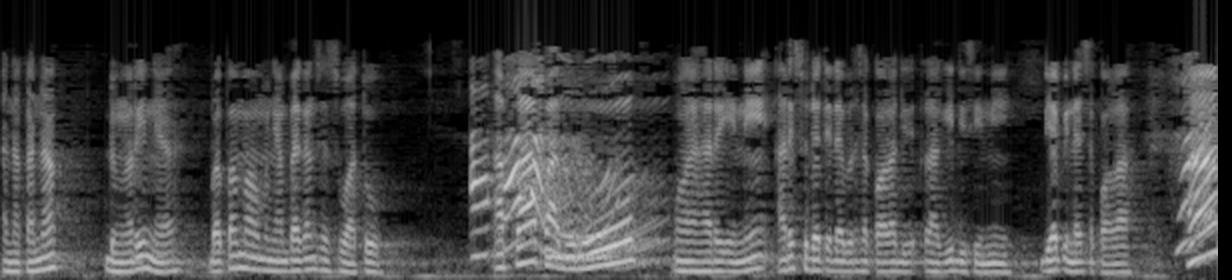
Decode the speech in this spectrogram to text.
Anak-anak, dengerin ya. Bapak mau menyampaikan sesuatu. Apa, Pak Guru? Mulai hari ini, Aris sudah tidak bersekolah di- lagi di sini. Dia pindah sekolah. Hah? Pak,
